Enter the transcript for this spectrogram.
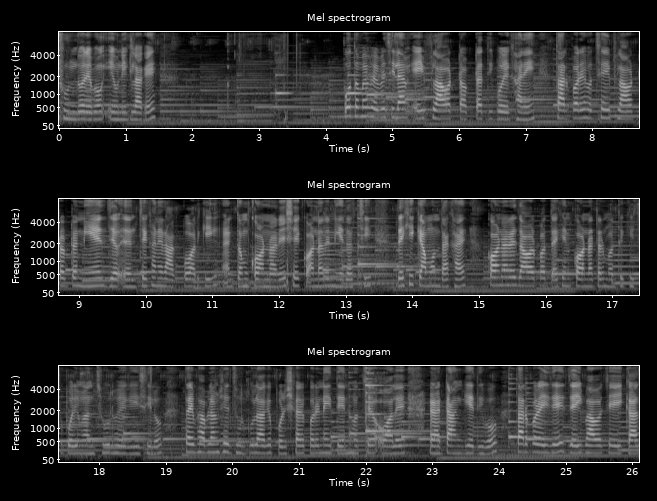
সুন্দর এবং ইউনিক লাগে। প্রথমে ভেবেছিলাম এই ফ্লাওয়ার টপটা দিব এখানে। তারপরে হচ্ছে এই ফ্লাওয়ার টপটা নিয়ে যেখানে রাখব আর কি, একদম কর্নারে সেই কর্নারে নিয়ে যাচ্ছি। দেখি কেমন দেখায়। কর্নারে যাওয়ার পর দেখেন কর্নারটার মধ্যে কিছু পরিমাণ ঝুল হয়ে গিয়েছিল। তাই ভাবলাম সেই ঝুলগুলো আগে পরিষ্কার করে নেই দেন হচ্ছে ওয়ালে টাঙিয়ে দিব। তারপরে এই যে, যেই ভাবা যে এই কাজ,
